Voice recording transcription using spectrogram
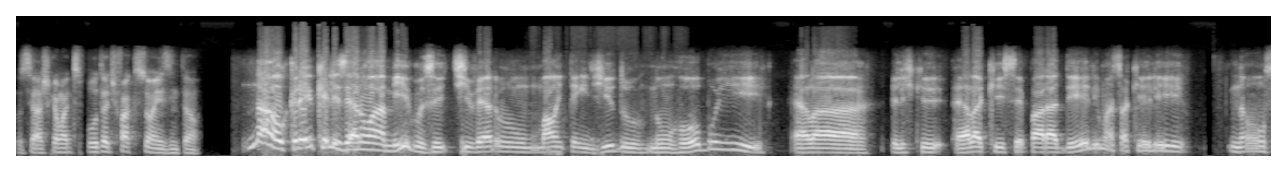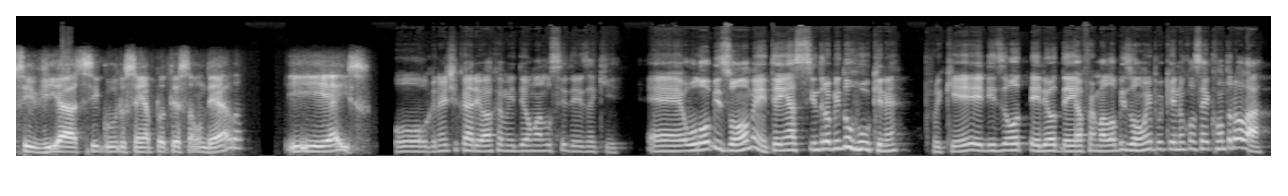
Você acha que é uma disputa de facções, então? Não, eu creio que eles eram amigos e tiveram um mal entendido num roubo e ela, eles que, ela quis separar dele, mas só que ele não se via seguro sem a proteção dela. E é isso. O grande carioca me deu uma lucidez aqui. É, o lobisomem tem a síndrome do Hulk, né? Porque eles, ele odeia a forma lobisomem porque não consegue controlar.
